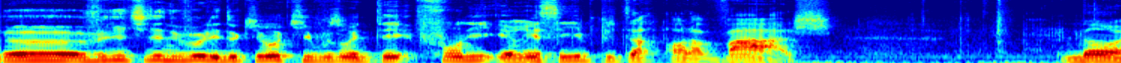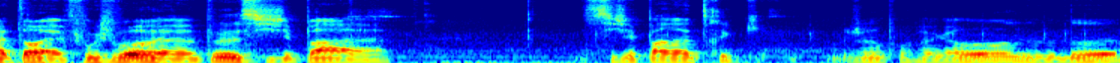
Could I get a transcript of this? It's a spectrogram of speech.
Euh, veuillez étudier de nouveau les documents qui vous ont été fournis et réessayer plus tard. Oh la vache Non, attends, il faut que je vois euh, un peu si j'ai pas... euh, si j'ai pas un truc. J'ai un propagande.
